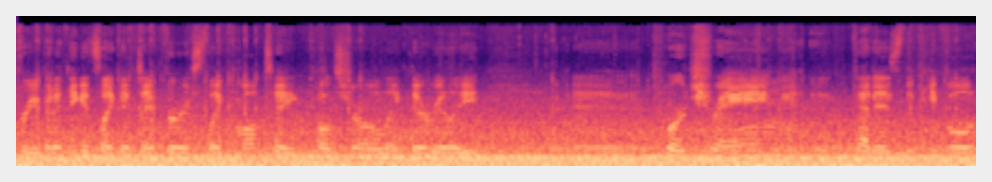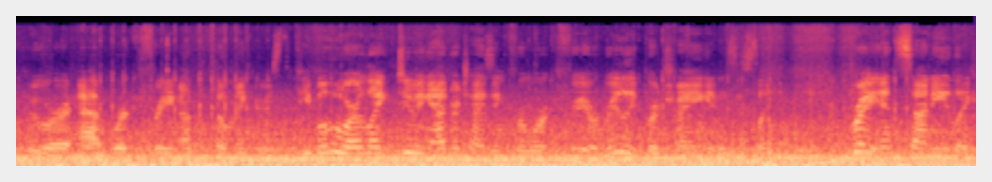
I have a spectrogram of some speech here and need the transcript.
free, but I think it's like a diverse, like multicultural, like they're really uh, portraying that is the people who are at work free, not the filmmakers. The people who are like doing advertising for work free are really portraying it as this like bright and sunny, like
